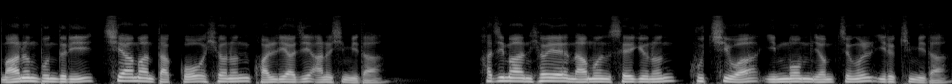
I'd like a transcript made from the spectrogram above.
많은 분들이 치아만 닦고 혀는 관리하지 않으십니다. 하지만 혀에 남은 세균은 구취와 잇몸 염증을 일으킵니다.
